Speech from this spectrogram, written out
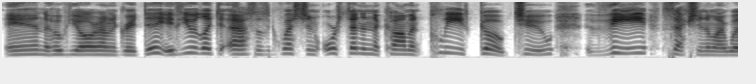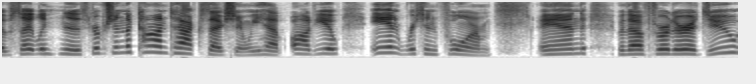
and I hope you all are having a great day. If you would like to ask us a question or send in a comment, please go to the section of my website, linked in the description, the contact section. We have audio and written form. And without further ado,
